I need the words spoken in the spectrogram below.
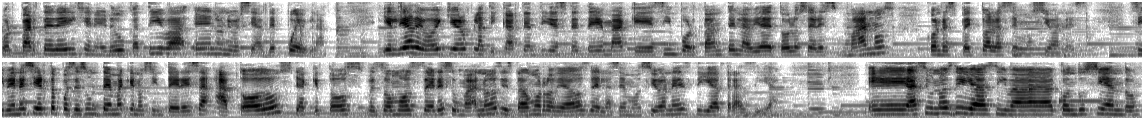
por parte de Ingeniería Educativa en la Universidad de Puebla. Y el día de hoy quiero platicarte a ti de este tema que es importante en la vida de todos los seres humanos con respecto a las emociones. Si bien es cierto, pues es un tema que nos interesa a todos, ya que todos pues, somos seres humanos y estamos rodeados de las emociones día tras día. Eh, hace unos días iba conduciendo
